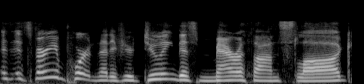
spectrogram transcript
It's very important that if you're doing this marathon slog,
